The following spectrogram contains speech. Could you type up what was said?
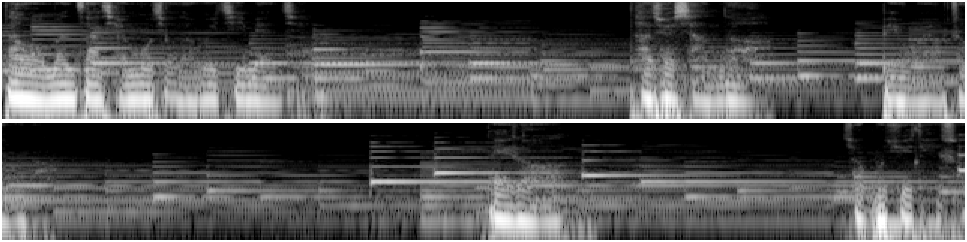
当我们在前不久的危机面前，他却想到具体说，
